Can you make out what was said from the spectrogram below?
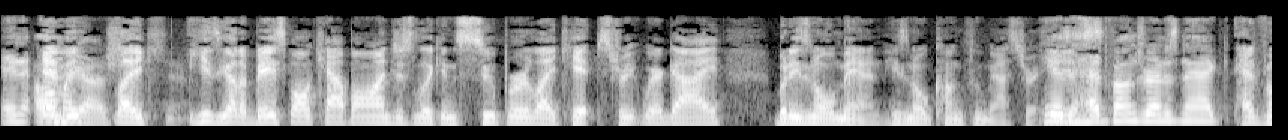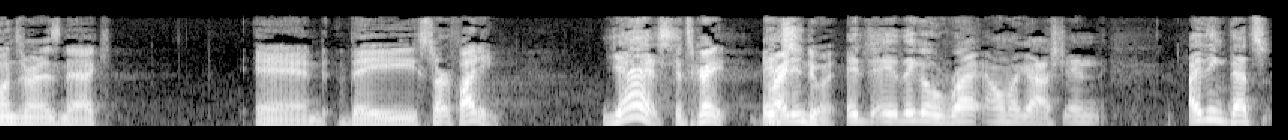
And oh and my he- gosh, like Yeah. he's got a baseball cap on, just looking super like hip streetwear guy. But he's an old man. He's an old kung fu master. he has headphones around his neck. headphones around his neck, and they start fighting. Yes, It's great. Right into it. it. They go right. Oh my gosh! And I think that's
